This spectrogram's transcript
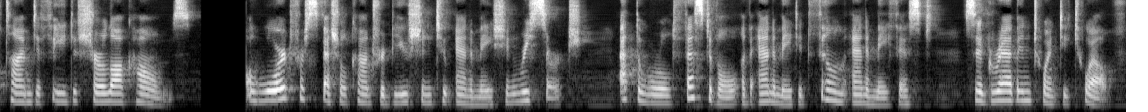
Time Defeat de Sherlock Holmes. Award for Special Contribution to Animation Research at the World Festival of Animated Film Animafest, Zagreb in 2012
